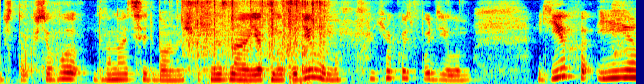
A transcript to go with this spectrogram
Ось так, всього 12 баночок. Не знаю, як ми поділимо. Якось поділимо. Їх і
